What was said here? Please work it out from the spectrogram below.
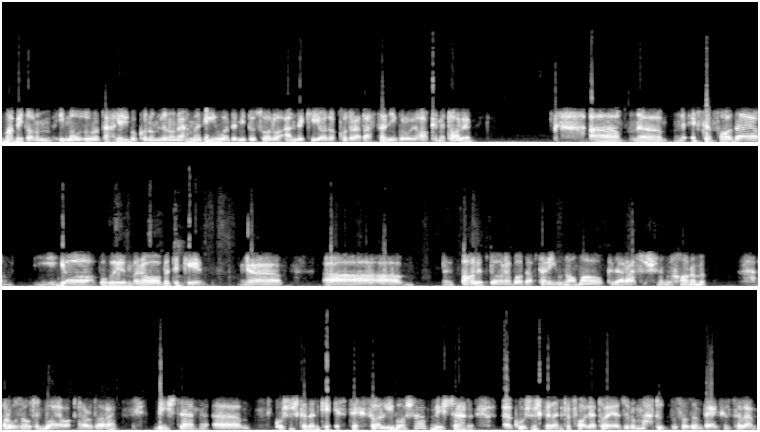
من می‌تونم این موضوع رو تحلیل بکنم جناب احمدی و دمی دو سال و اندکی یاد قدرت هستن این گروه حاکم طالب. استفاده یا بگویم روابطی که طالب داره با دفتر یوناما که در رأسش خانم روزا و قرار داره. بیشتر کوشش کردن که استحصالی باشه. بیشتر کوشش کردن که فعالیت های از رو محدود بسازن. به یک سلسله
